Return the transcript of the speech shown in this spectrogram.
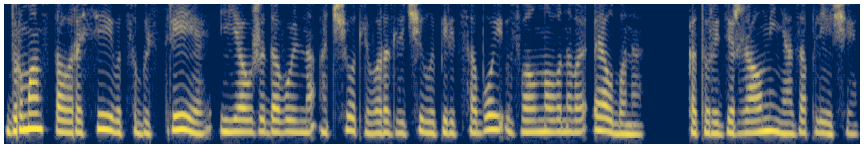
Дурман стал рассеиваться быстрее, и я уже довольно отчетливо различила перед собой взволнованного Элбана, который держал меня за плечи.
